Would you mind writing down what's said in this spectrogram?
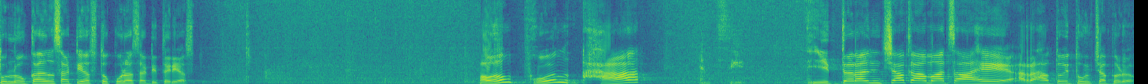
तो लोकांसाठी असतो कोणासाठी तरी असतो. अहो फोन हा इतरांच्या कामाचा आहे. राहतोय तुमच्याकडं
